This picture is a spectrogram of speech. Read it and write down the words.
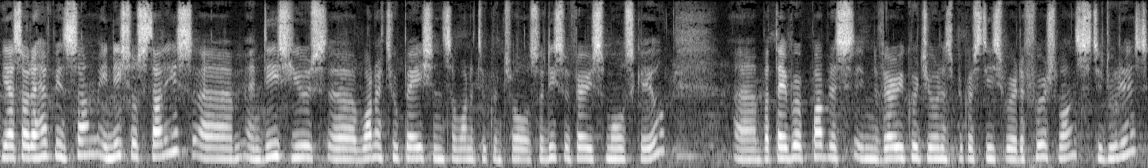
Yeah, so there have been some initial studies, um, and these use uh, one or two patients and one or two controls. So these are very small scale. Uh, but they were published in very good journals because these were the first ones to do this.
